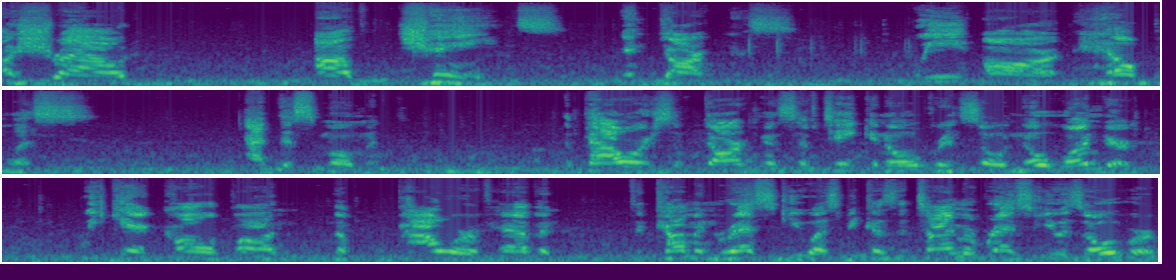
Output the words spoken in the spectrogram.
a shroud of chains and darkness. We are helpless at this moment. The powers of darkness have taken over, and so no wonder we can't call upon the power of heaven to come and rescue us because the time of rescue is over.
